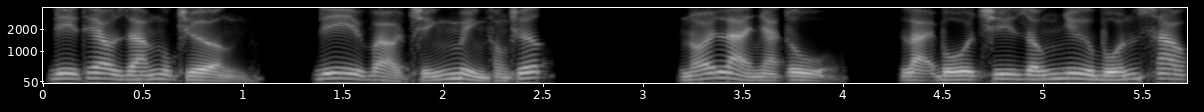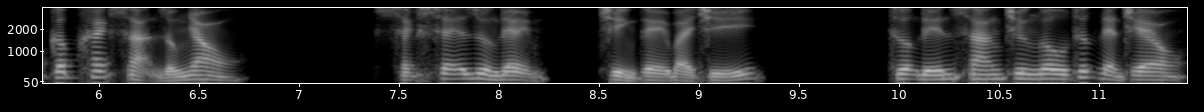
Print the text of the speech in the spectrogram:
đi theo giám ngục trường, đi vào chính mình phòng trước. Nói là nhà tù, lại bố trí giống như bốn sao cấp khách sạn giống nhau. Sạch sẽ giường đệm, chỉnh tề bài trí. Thượng đến sáng trưng âu thức đèn treo,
